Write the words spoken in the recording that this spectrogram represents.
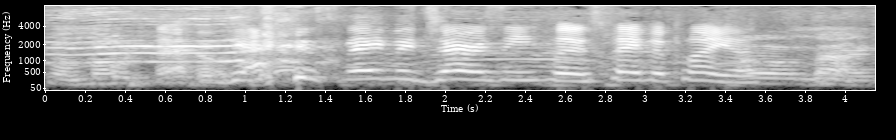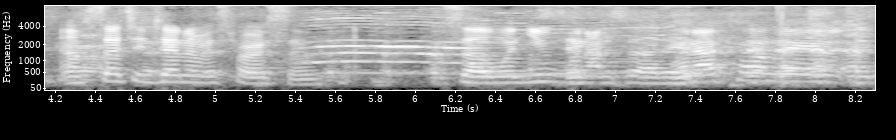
from Motown. Got his favorite jersey for his favorite player. Oh my god. I'm such a generous person. So when you when I, this out of when. I come in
